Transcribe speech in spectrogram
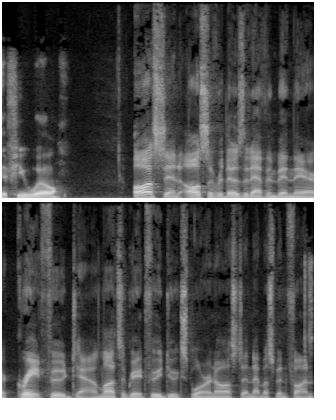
if you will. Austin, also for those that haven't been there, great food town. Lots of great food to explore in Austin. That must have been fun.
